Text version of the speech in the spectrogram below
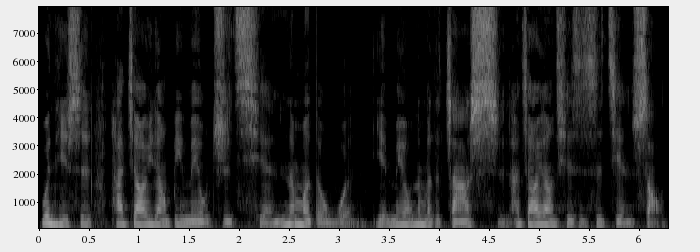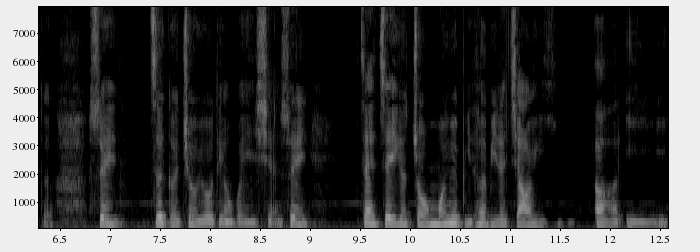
问题是它交易量并没有之前那么的稳，也没有那么的扎实，它交易量其实是减少的，所以这个就有点危险。所以在这一个周末，因为比特币的交易，呃，以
